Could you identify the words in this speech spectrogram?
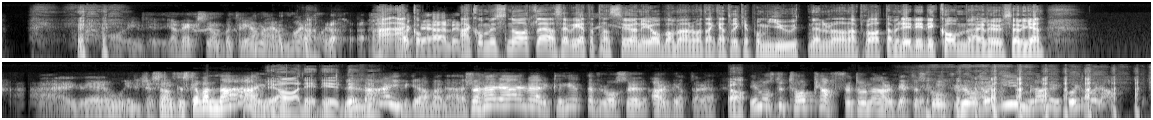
Jag växer dem på träna hemma. Ja. Han, han, kom, härligt. han kommer snart lära sig, jag vet att hans söner jobbar med honom, att han kan trycka på mute när någon annan pratar, men det, det, det kommer, eller hur Södergren? Nej, det är ointressant. Det ska vara live! Ja, det, det, Det det, är live grabbar det här. Så här är verkligheten för oss eh, arbetare. Ja. Vi måste ta kaffet under arbetets gång för vi har så himla mycket att göra.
